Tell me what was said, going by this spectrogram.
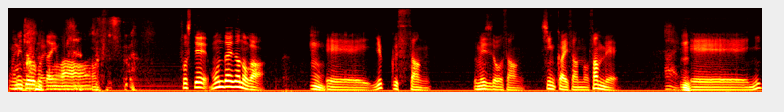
おめでとうございます。す。そして、問題なのが、うん。えーユックスさん、梅次郎さん、新海さんの3名、はい。うんえーに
